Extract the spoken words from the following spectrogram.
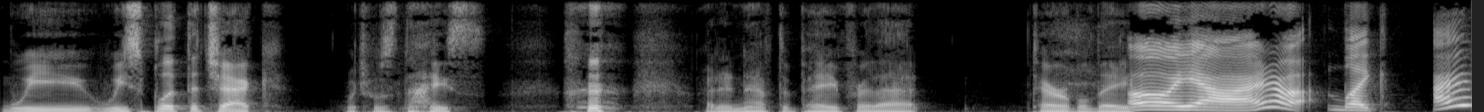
we we split the check, which was nice. I didn't have to pay for that terrible date. Oh yeah, I don't like. I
